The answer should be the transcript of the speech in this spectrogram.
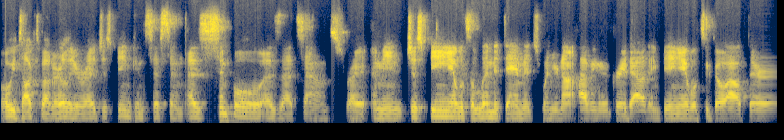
what we talked about earlier, right? Just being consistent, as simple as that sounds, right? I mean, just being able to limit damage when you're not having a great outing, being able to go out there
